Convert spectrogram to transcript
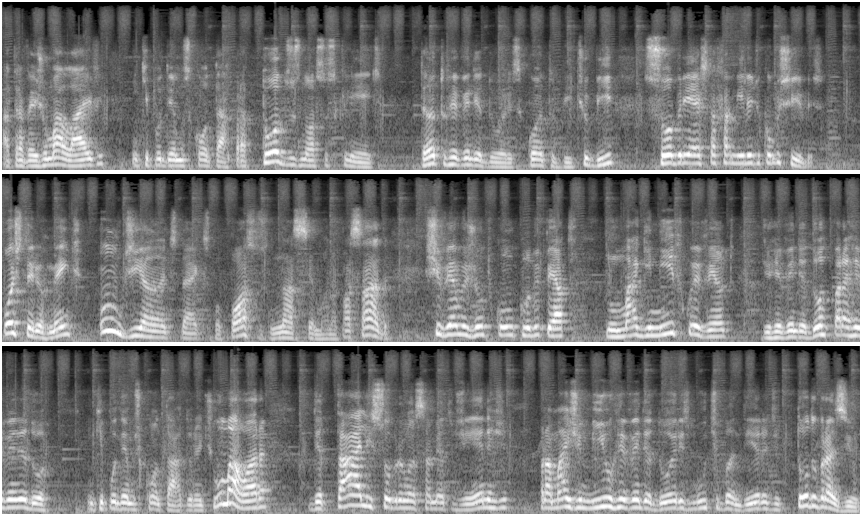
através de uma live em que pudemos contar para todos os nossos clientes, tanto revendedores quanto B2B, sobre esta família de combustíveis. Posteriormente, um dia antes da Expo Postos, na semana passada, estivemos junto com o Clube Petro num magnífico evento de revendedor para revendedor, em que pudemos contar durante uma hora detalhes sobre o lançamento de Energy para mais de mil revendedores multibandeira de todo o Brasil.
